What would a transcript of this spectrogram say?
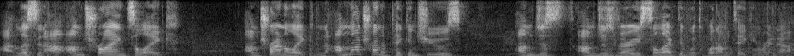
Uh, listen, I am trying to like, I'm trying to like, I'm not trying to pick and choose. I'm just, I'm just very selective with what I'm taking right now.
